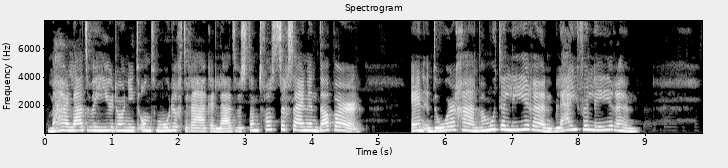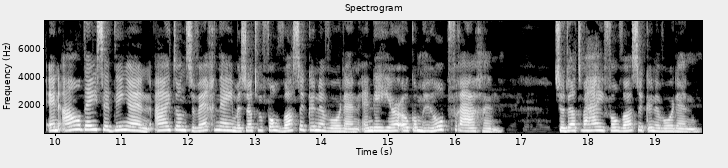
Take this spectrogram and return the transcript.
Maar laten we hierdoor niet ontmoedigd raken. Laten we standvastig zijn en dapper. En doorgaan. We moeten leren, blijven leren. En al deze dingen uit ons wegnemen, zodat we volwassen kunnen worden en de Heer ook om hulp vragen. Zodat wij volwassen kunnen worden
